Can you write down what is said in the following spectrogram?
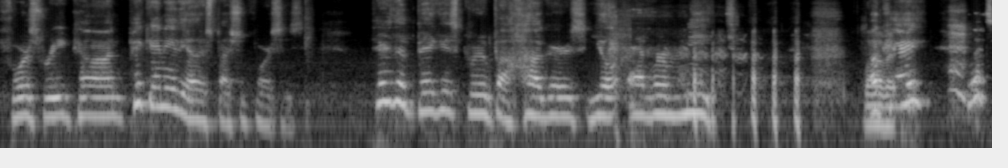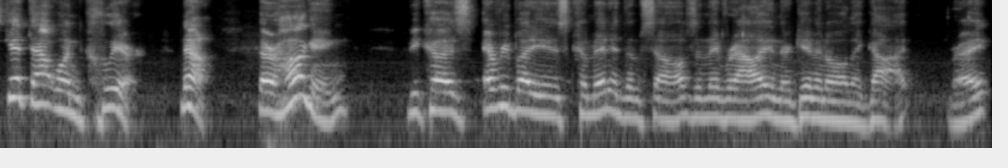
Force Recon, pick any of the other special forces. They're the biggest group of huggers you'll ever meet. Love it. okay, let's get that one clear. Now, they're hugging because everybody has committed themselves and they've rallied and they're giving all they got, right?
